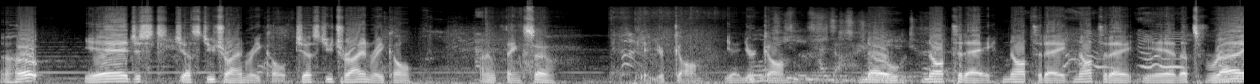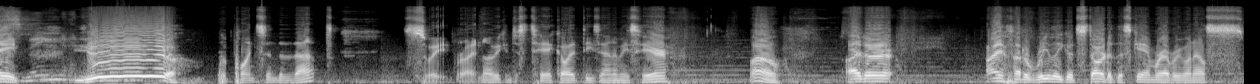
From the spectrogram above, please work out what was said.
oh, yeah. Just just you try and recall. Just you try and recall. I don't think so. Yeah, you're gone. Yeah, you're Your gone. team has destroyed No, not today. Not today. Oh, not today. Yeah, that's right. Slain Yeah! Put points into that. Sweet. Right, now we can just take out these enemies here. Wow. Either I've had a really good start at this game where everyone else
